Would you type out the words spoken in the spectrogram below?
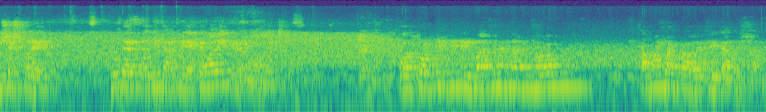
বিশেষ করে ভোটের অধিকারকে একেবারেই কেড়ে নেওয়া হয়েছিল পরপর তিনটি নির্বাচনের নামে চরম তামাশা করা হয়েছে এই জাতির সাথে।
